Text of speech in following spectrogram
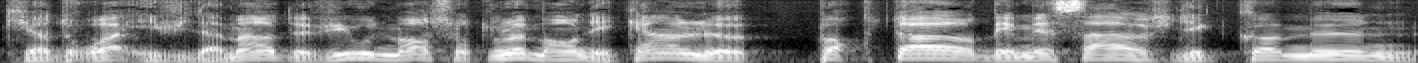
qui a droit évidemment de vie ou de mort sur tout le monde. Et quand le porteur des messages des communes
